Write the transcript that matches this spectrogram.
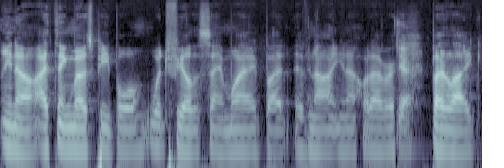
you know I think most people would feel the same way, but if not, you know, whatever. Yeah. But like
